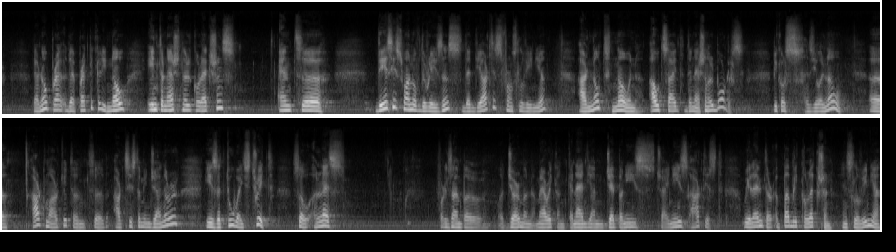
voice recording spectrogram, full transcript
There are, no there are practically no international collections, and uh, this is one of the reasons that the artists from Slovenia are not known outside the national borders. Because, as you all know, uh, art market and uh, art system in general is a two-way street. So unless, for example, a German, American, Canadian, Japanese, Chinese artist will enter a public collection in Slovenia,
